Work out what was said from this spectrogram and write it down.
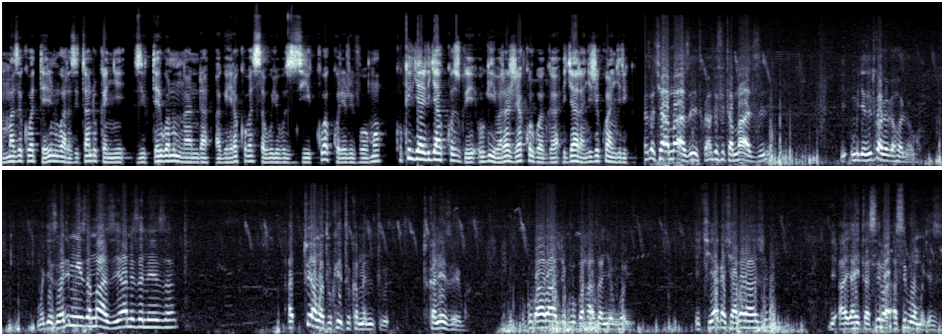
amaze kubatera indwara zitandukanye ziterwa n'umwanda bagahera ko basaba ubuyobozi kubakorera ivomo kuko iryari ryakozwe ubwo iyi baraje yakorwaga ryarangije kwangirika. Ikibazo cy'amazi twaba dufite amazi umugezi witwaga gahonogo umugezi wari mwiza amazi yari ameze neza. Tuyanywa tukanezerwa ubwo baba baje bahazanye ngo ikiyaga cya baraje ahita asiba uwo mugezi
